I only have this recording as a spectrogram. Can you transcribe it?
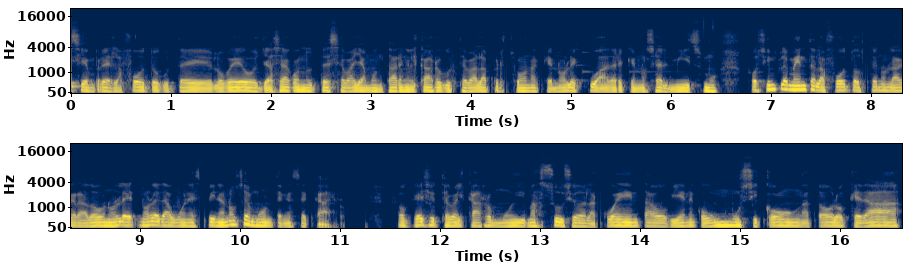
siempre es la foto que usted lo veo, ya sea cuando usted se vaya a montar en el carro, que usted va a la persona que no le cuadre, que no sea el mismo, o simplemente la foto a usted no le agradó, no le, no le da buena espina, no se monte en ese carro. Ok, si usted ve el carro muy más sucio de la cuenta, o viene con un musicón a todo lo que da,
